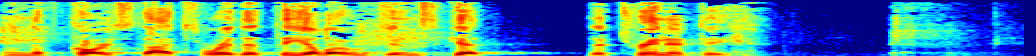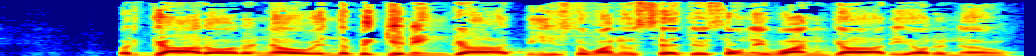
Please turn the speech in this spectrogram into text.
And of course, that's where the theologians get the Trinity. But God ought to know, in the beginning God, He's the one who said there's only one God, He ought to know.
